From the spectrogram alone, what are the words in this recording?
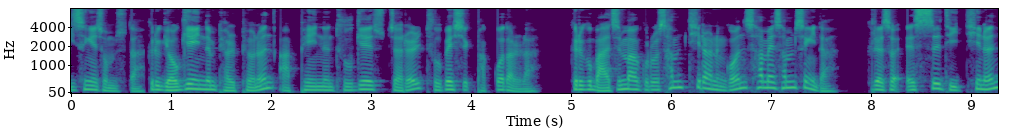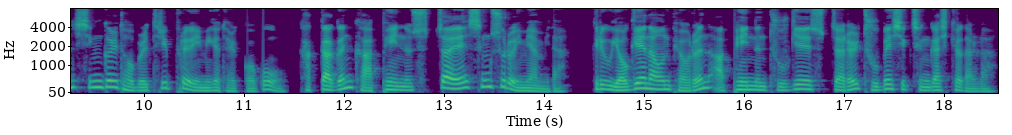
2승의 점수다. 그리고 여기에 있는 별표는 앞에 있는 두 개의 숫자를 두 배씩 바꿔달라. 그리고 마지막으로 3T라는 건 3의 3승이다. 그래서 SDT는 싱글, 더블, 트리플의 의미가 될 거고 각각은 그 앞에 있는 숫자의 승수를 의미합니다. 그리고 여기에 나온 별은 앞에 있는 두 개의 숫자를 두 배씩 증가시켜 달라.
